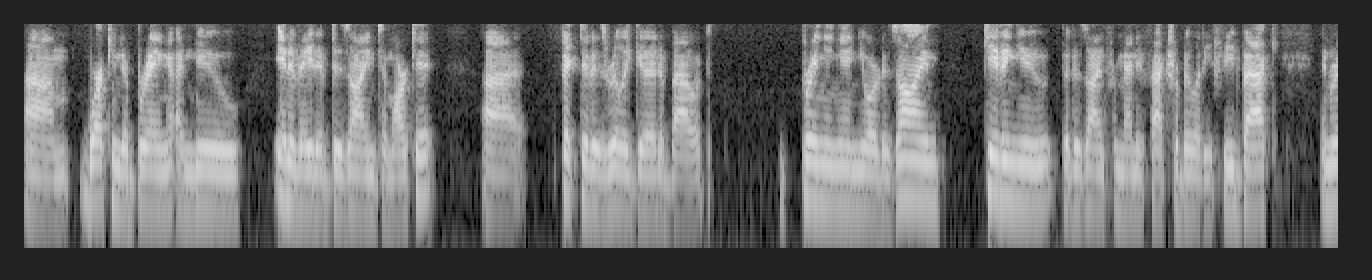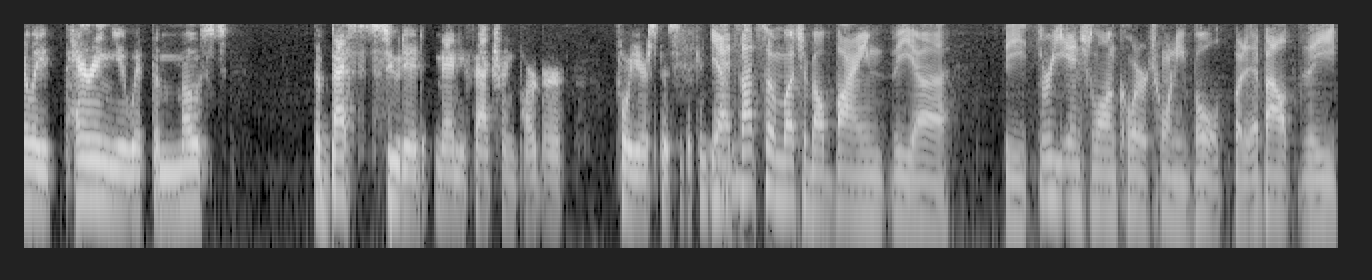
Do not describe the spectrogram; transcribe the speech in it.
um, working to bring a new innovative design to market. Uh, Fictiv is really good about bringing in your design, giving you the design for manufacturability feedback, and really pairing you with the most, the best suited manufacturing partner for your specific component. Yeah, it's not so much about buying the uh, the three inch long quarter twenty bolt, but about the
